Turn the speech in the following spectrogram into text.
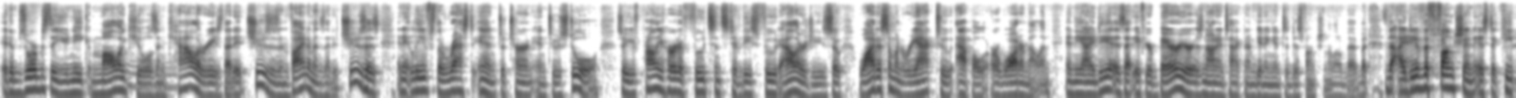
It absorbs the unique molecules and mm. calories that it chooses and vitamins that it chooses, and it leaves the rest in to turn into stool. So you've probably heard of food sensitivities, food allergies. So why does someone react to apple or watermelon? And the idea is that if your barrier is not intact, and I'm getting into dysfunction a little bit, but the idea of the function is to keep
